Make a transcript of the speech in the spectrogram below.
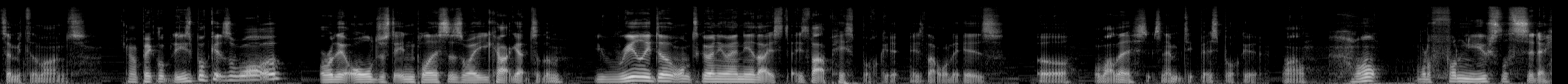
Send me to the mines. Can I pick up these buckets of water? Or are they all just in places where you can't get to them? You really don't want to go anywhere near that. Is, is that a piss bucket? Is that what it is? Oh, what about this? It's an empty piss bucket. Wow. Well, what a fun, useless city.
